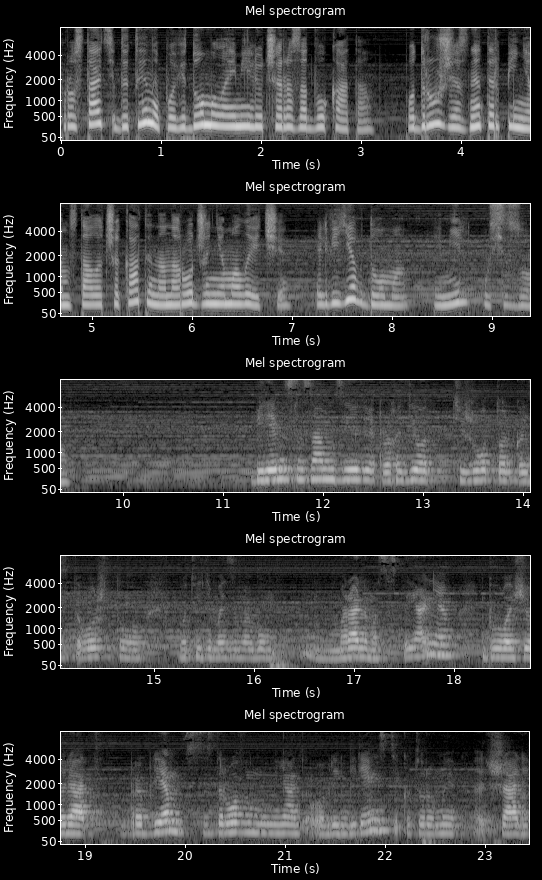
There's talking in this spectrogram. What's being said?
Про стать дитини повідомила Емілю через адвоката. Подружжя з нетерпінням стало чекати на народження малечі. Ельвіє вдома, Еміль у СІЗО. Беременность на самом деле проходила тяжело только из-за того, что вот, видимо, из-за моего морального состояния было еще ряд проблем со здоровьем у меня во время беременности, которые мы решали.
